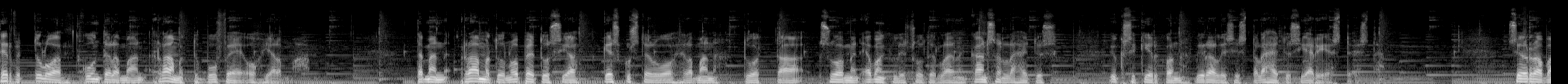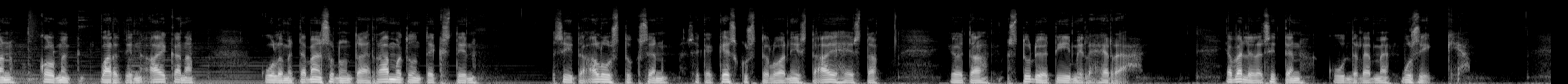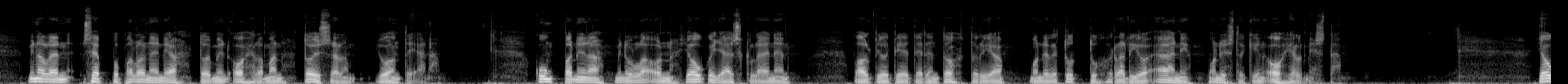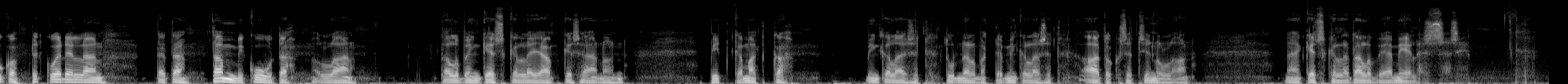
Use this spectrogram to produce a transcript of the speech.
Tervetuloa kuuntelemaan Raamattu Buffet-ohjelmaa. Tämän Raamatun opetus- ja keskusteluohjelman tuottaa Suomen evankelisuutilainen kansanlähetys, yksi kirkon virallisista lähetysjärjestöistä. Seuraavan kolmen vartin aikana kuulemme tämän sunnuntain raamatun tekstin, siitä alustuksen sekä keskustelua niistä aiheista, joita studiotiimille herää. Ja välillä sitten kuuntelemme musiikkia. Minä olen Seppo Palonen ja toimin ohjelman toisena juontajana. Kumppanina minulla on Jouko Jääskeläinen, valtiotieteiden tohtori ja monelle tuttu radioääni monistakin ohjelmista. Jouko, nyt kun edellään tätä tammikuuta ollaan talven keskellä ja kesään on pitkä matka, minkälaiset tunnelmat ja minkälaiset aatokset sinulla on näin keskellä talvea mielessäsi?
